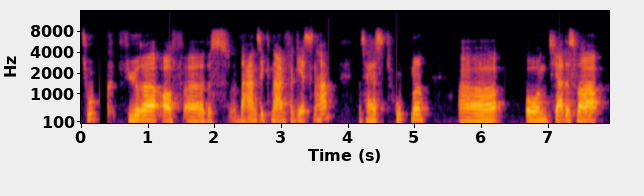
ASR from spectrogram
Zugführer auf das Warnsignal vergessen haben, das heißt Hupen. und ja, das war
